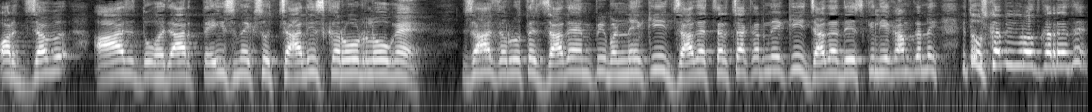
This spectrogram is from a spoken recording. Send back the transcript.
और जब आज 2023 में 140 करोड़ लोग हैं जहाँ ज़रूरत है, ज़्यादा एमपी बनने की, ज़्यादा चर्चा करने की, ज़्यादा देश के लिए काम करने की। ये तो उसका भी विरोध कर रहे थे।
